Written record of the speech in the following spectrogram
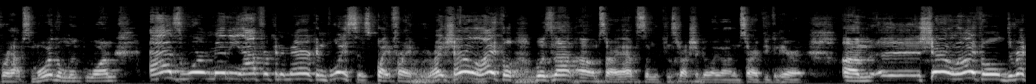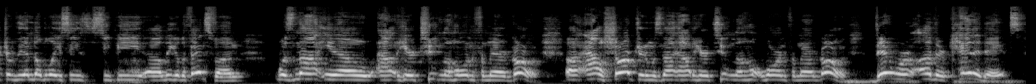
perhaps more than lukewarm, as were many African American voices, quite frankly, right? Sherrilyn Ifill was not, oh, I'm sorry, I have some construction going on. I'm sorry if you can hear it. Um, uh, Sherrilyn Ifill, director of the NAACP uh, Legal Defense Fund, was not, you know, out here tooting the horn for Merrick Garland. Uh, Al Sharpton was not out here tooting the horn for Merrick Garland. There were other candidates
